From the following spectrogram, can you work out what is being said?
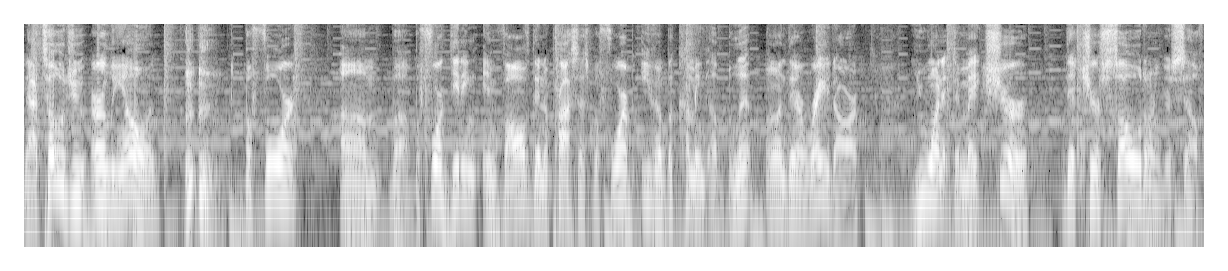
Now I told you early on, before um before getting involved in the process, before even becoming a blip on their radar, you wanted to make sure that you're sold on yourself.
